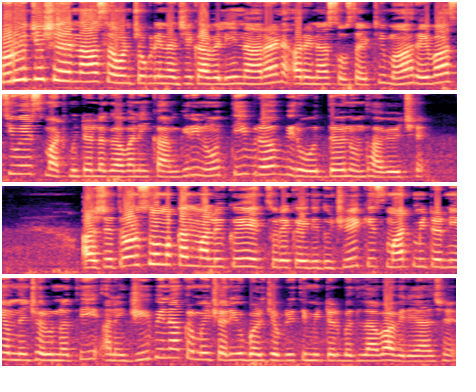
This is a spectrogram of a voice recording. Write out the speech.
ભરૂચ શહેરના ચોકડી નજીક આવેલી નારાયણ અરેના સોસાયટીમાં રહેવાસીઓએ સ્માર્ટ મીટર લગાવવાની કામગીરીનો તીવ્ર વિરોધ નોંધાવ્યો છે. આશરે ત્રણસો મકાન માલિકોએ એકસુરે કહી દીધું છે કે સ્માર્ટ મીટરની અમને જરૂર નથી અને જીબીના કર્મચારીઓ બળજબરીથી મીટર બદલાવા આવી રહ્યા છે.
